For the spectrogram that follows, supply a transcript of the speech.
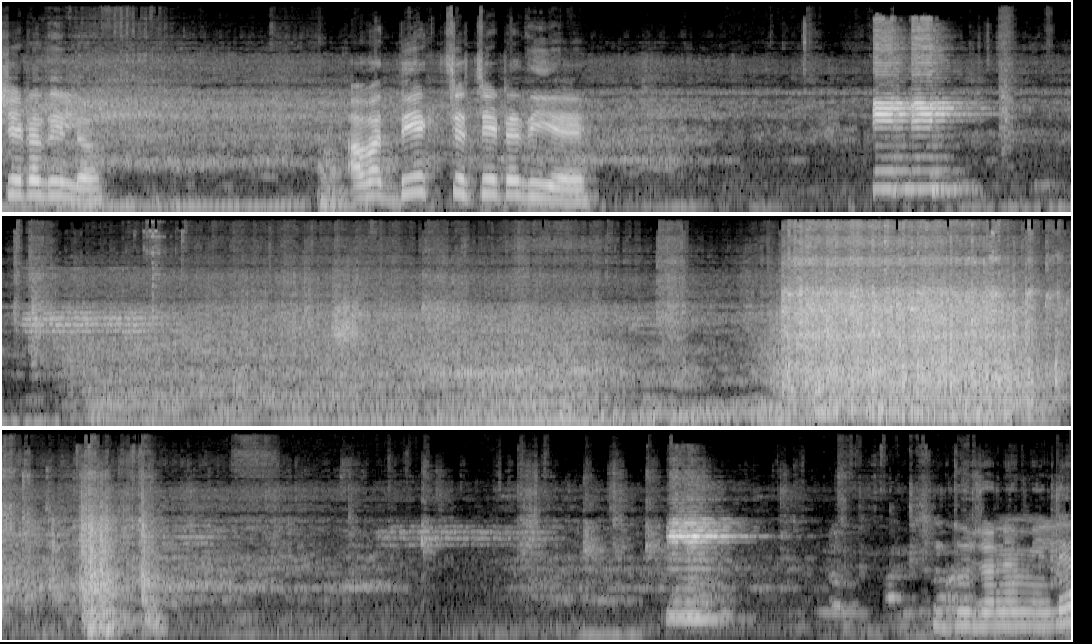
চেটে দিল। আবার দেখছে চেটে দিয়ে। দুজনে মিলে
